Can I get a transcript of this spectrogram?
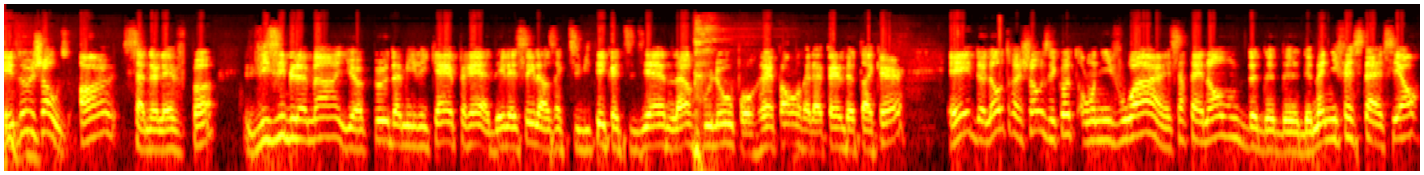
Et deux choses. Un, ça ne lève pas. Visiblement, il y a peu d'Américains prêts à délaisser leurs activités quotidiennes, leur boulot pour répondre à l'appel de Tucker. Et de l'autre chose, écoute, on y voit un certain nombre de, de, de, manifestations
